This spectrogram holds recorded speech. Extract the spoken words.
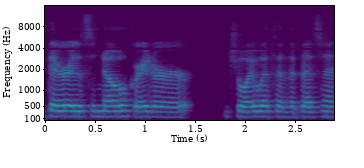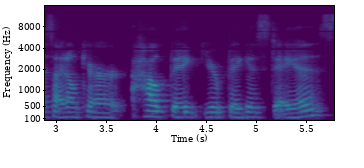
there is no greater joy within the business. I don't care how big your biggest day is.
